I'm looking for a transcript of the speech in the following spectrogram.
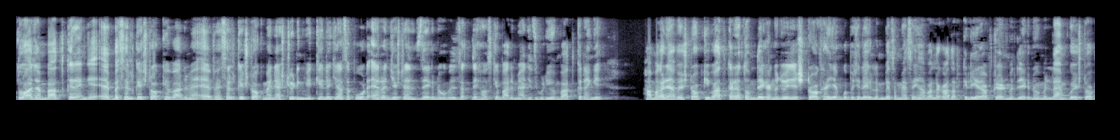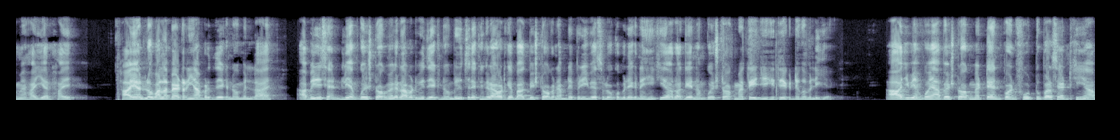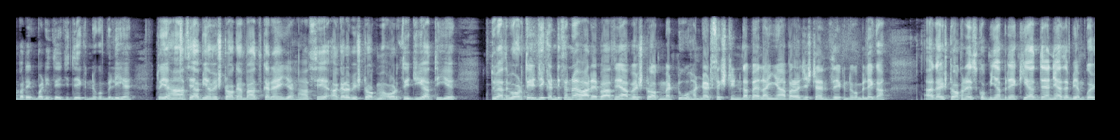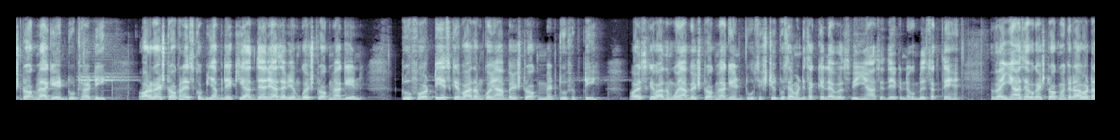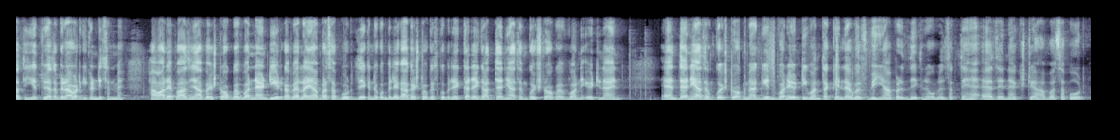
तो आज हम बात करेंगे एफ़ के स्टॉक के बारे में। एफ़ के स्टॉक में नेक्स्ट ट्रेडिंग वीक के लिए क्या सपोर्ट एंड रजिस्टेंस देखने को मिल सकते हैं, उसके बारे में आज इस वीडियो में बात करेंगे। हम अगर यहाँ पे स्टॉक की बात करें तो हम देखेंगे जो ये स्टॉक है, ये हमको पिछले एक लंबे समय से यहाँ पर लगातार क्लियर ऑफ़ ट्रेड में देखने को मिल रहा है। हमको स्टॉक में हाइयर हाई हाई लो वाला पैटर्न यहाँ पर देखने को मिल रहा है। अभी रिसेंटली हमको स्टॉक में गिरावट भी देखने को मिली थी, लेकिन गिरावट के बाद भी स्टॉक ने अपने प्रीवियस लो को ब्रेक नहीं किया और अगेन हमको स्टॉक में तेज़ी ही देखने को मिली है। आज भी हमको यहाँ पर स्टॉक में ten point four two percent की यहाँ पर एक बड़ी तेज़ी देखने को मिली है। तो यहाँ से अभी हम स्टॉक में बात करें यहाँ से अगर अभी स्टॉक में और तेज़ी आती है तो यहाँ से और तेज़ी कंडीशन में हमारे पास यहाँ पर स्टॉक में टू हंड्रेड सिक्सटीन का पहला यहाँ पर रजिस्टेंस देखने को मिलेगा। अगर स्टॉक ने इसको भी यहाँ ब्रेक किया देन यहाँ से भी हमको स्टॉक में अगेन टू थर्टी और अगर स्टॉक ने इसको भी यहाँ ब्रेक किया देन यहाँ से भी हमको स्टॉक में अगेन टू फोर्टी, इसके बाद हमको यहाँ पर स्टॉक में टू फिफ्टी, और इसके बाद हमको यहाँ पर स्टॉक में again two sixty, two seventy तक के लेवल्स भी यहाँ से देखने को मिल सकते हैं। वहीं यहाँ से अगर स्टॉक में गिरावट आती है तो यहाँ से गिरावट की कंडीशन में। हमारे पास यहाँ पर स्टॉक में वन नाइन्टी एट का पहला यहाँ पर सपोर्ट देखने को मिलेगा। अगर स्टॉक इसको ब्रेक करेगा देन यहाँ से हमको स्टॉक में one eighty nine and then यहाँ से हमको स्टॉक में अगेन वन एटी वन तक के लेवल्स भी यहाँ पर देखने को मिल सकते हैं एज ए नेक्स्ट यहाँ पर सपोर्ट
